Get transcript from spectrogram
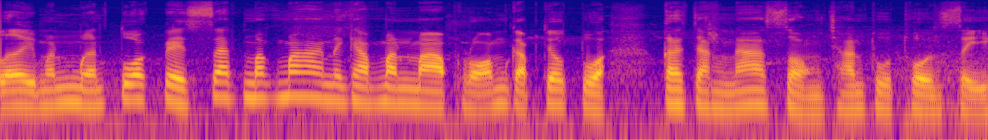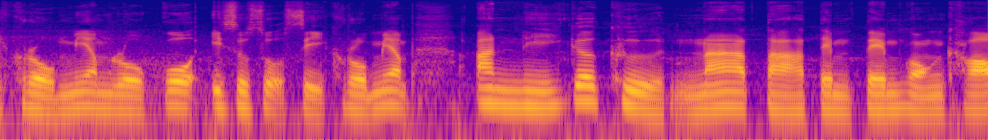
เลย มันเหมือนตัวเกรด Z มากๆนะครับมันมาพร้อมกับเจ้าตัวกระจังหน้า 2 ชั้นทูโทนสีโครเมียมโลโก้อิซูซุสีโครเมียม อันนี้ก็คือหน้าตาเต็มๆของเขา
